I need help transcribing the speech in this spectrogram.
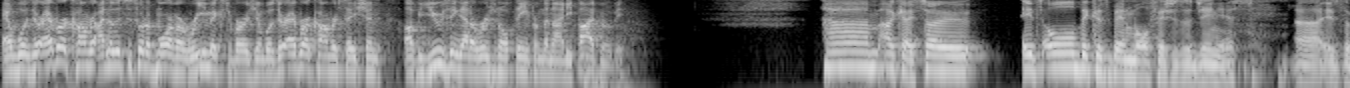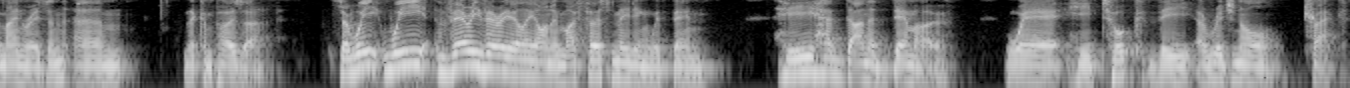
And was there ever a conver- I know this is sort of more of a remixed version. Was there ever a conversation of using that original theme from the 95 movie? Um, okay, so it's all because Ben Wallfisch is a genius, uh, is the main reason. Um, the composer. So we we very very early on in my first meeting with Ben, he had done a demo where he took the original track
